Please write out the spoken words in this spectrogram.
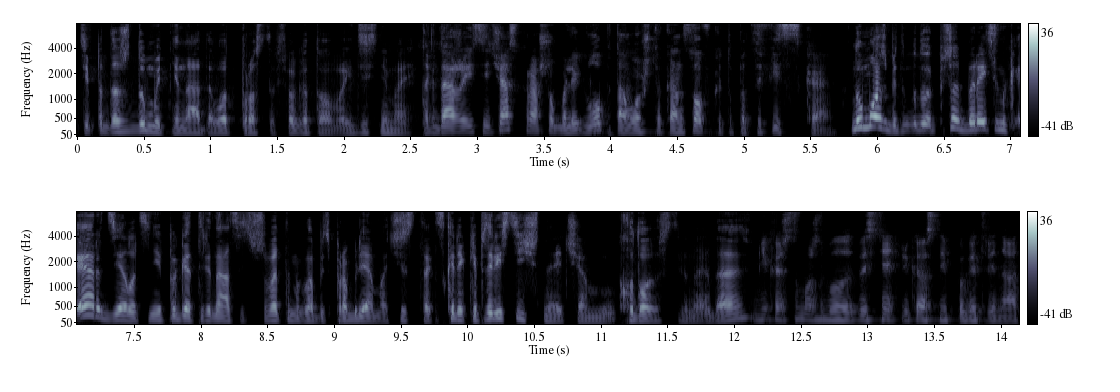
типа даже думать не надо, вот просто все готово, иди снимай. Тогда же и сейчас хорошо бы легло, потому что концовка-то пацифистская. Ну, может быть, ну, пришлось бы рейтинг R делать, а не PG-13, что в этом могла быть проблема, чисто, скорее, капиталистичная, чем художественная, да? Мне кажется, можно было бы снять прекрасно и в ПГ-13.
